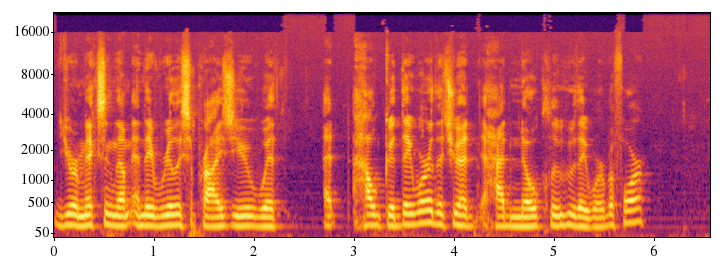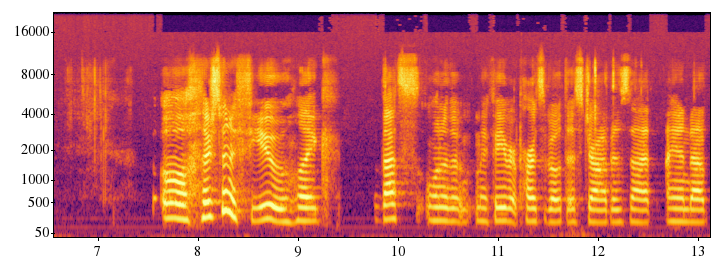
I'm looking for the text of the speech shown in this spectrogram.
you're mixing them and they really surprise you with at how good they were that you had had no clue who they were before? Oh, there's been a few. Like that's one of the my favorite parts about this job is that I end up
